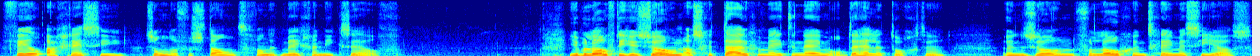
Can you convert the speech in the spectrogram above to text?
Veel agressie zonder verstand van het mechaniek zelf. Je beloofde je zoon als getuige mee te nemen op de helle tochten. Een zoon verlogend geen Messias.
